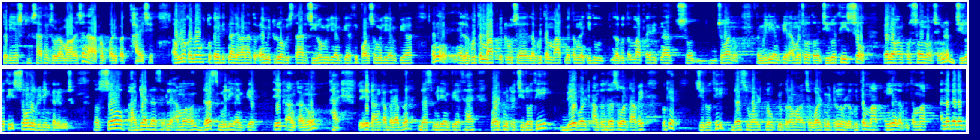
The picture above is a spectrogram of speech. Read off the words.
તો રિયોસ્ટેટ સાથે જોડવામાં આવે છે ને આપણો પરિપથ થાય છે. અવલોકનો તો કઈ રીતના લેવાના? તો એમીટરનો વિસ્તાર ઝીરો મિલી એમ્પિયરથી પાંચસો મિલી એમ્પિયર અને લઘુત્તમ માપ કેટલું છે? લઘુત્તમ માપ મેં તમને કીધું. લઘુત્તમ માપ કઈ રીતના જોવાનું? તો મિલી એમ્પિયર આમાં જો તમે જીરોથી સો, પહેલો આંકો સોનો છે. મતલબ ઝીરોથી સોનું રીડિંગ કરેલું છે. તો સો ભાગ્યા દસ એટલે આમાં દસ મિલી એમ્પિયર એક આંકાનો થાય. તો એક આંકા બરાબર દસ મિલી એમ્પિયર થાય. વોલ્ટમીટર ઝીરોથી બે વોલ્ટ, આમ તો દસ વોલ્ટ આવે ઓકે ઝીરોથી દસ વોલ્ટનો ઉપયોગ કરવામાં આવે છે. વોલ્ટમીટરનું લઘુત્તમ માપ અહીંયા લઘુત્તમ માપ અલગ અલગ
